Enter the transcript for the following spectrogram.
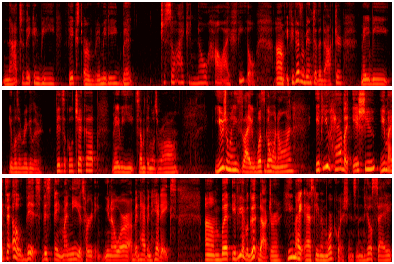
not so they can be fixed or remedied, but just so I can know how I feel. Um, if you've ever been to the doctor, maybe it was a regular physical checkup, maybe something was wrong. Usually, when he's like, What's going on? If you have an issue, you might say, Oh, this, this thing, my knee is hurting, you know, or I've been having headaches. Um, but if you have a good doctor, he might ask even more questions and he'll say,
